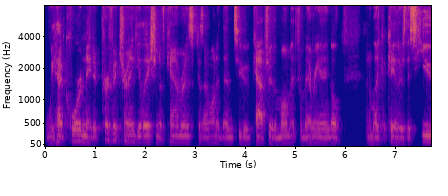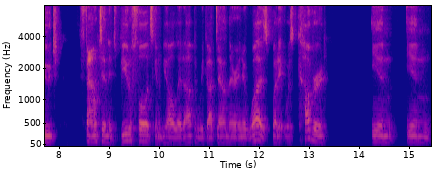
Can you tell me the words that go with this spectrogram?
we had coordinated perfect triangulation of cameras because I wanted them to capture the moment from every angle. And I'm like, okay, there's this huge fountain. It's beautiful. It's going to be all lit up. And we got down there and it was, but it was covered in, in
